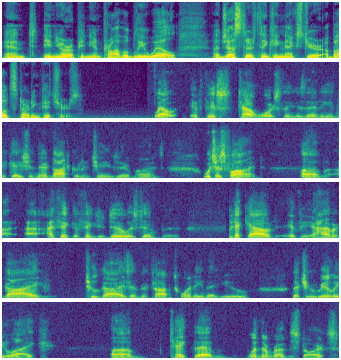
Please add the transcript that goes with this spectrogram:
and in your opinion, probably will, adjust their thinking next year about starting pitchers? Well, if this tout wars thing is any indication, they're not going to change their minds, which is fine. Um, I, I, think the thing to do is to pick out if you have a guy, two guys in the top twenty that you that you really like. Um, take them when the run starts.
